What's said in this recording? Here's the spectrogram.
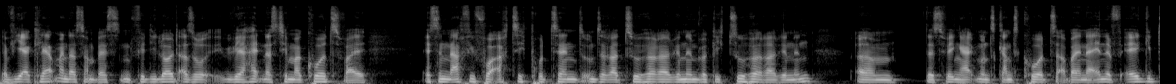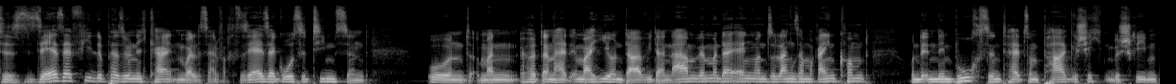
ja, wie erklärt man das am besten für die Leute? Also, wir halten das Thema kurz, weil es sind nach wie vor 80 Prozent unserer Zuhörerinnen wirklich Zuhörerinnen. Ähm, deswegen halten wir uns ganz kurz. Aber in der NFL gibt es sehr, sehr viele Persönlichkeiten, weil es einfach sehr, sehr große Teams sind. Und man hört dann halt immer hier und da wieder Namen, wenn man da irgendwann so langsam reinkommt. Und in dem Buch sind halt so ein paar Geschichten beschrieben.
